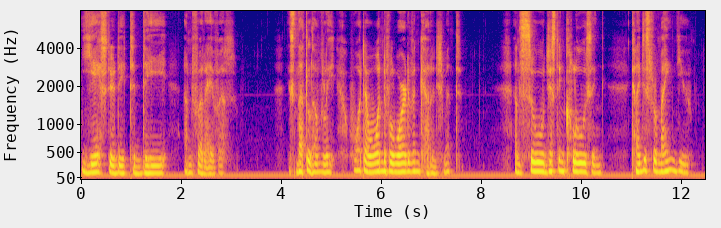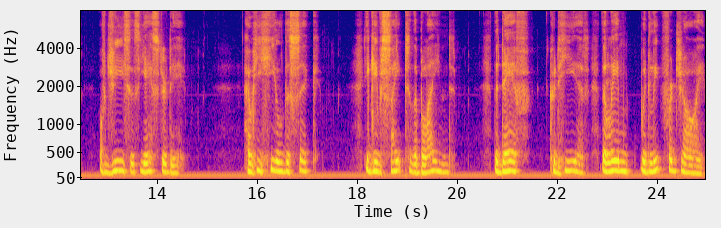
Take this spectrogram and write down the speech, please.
yesterday, today, and forever. Isn't that lovely? What a wonderful word of encouragement. And so, just in closing, can I just remind you of Jesus yesterday? How he healed the sick. He gave sight to the blind. The deaf could hear. The lame would leap for joy.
